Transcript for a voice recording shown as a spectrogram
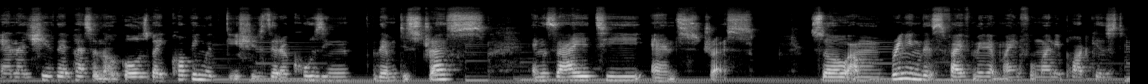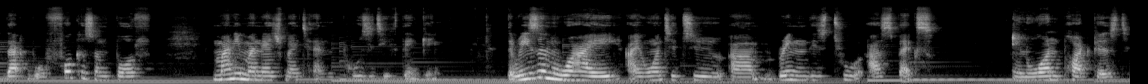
and achieve their personal goals by coping with issues that are causing them distress, anxiety, and stress. So, I'm bringing this 5 Minute Mindful Money podcast that will focus on both money management and positive thinking. The reason why I wanted to um, bring these two aspects in one podcast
